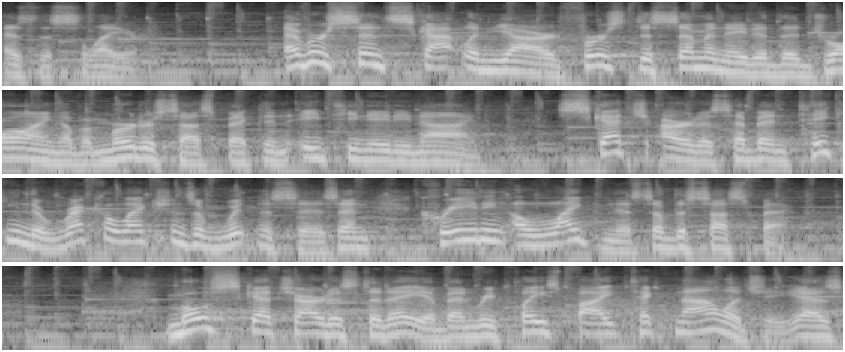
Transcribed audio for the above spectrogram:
as the slayer. Ever since Scotland Yard first disseminated the drawing of a murder suspect in 1889, sketch artists have been taking the recollections of witnesses and creating a likeness of the suspect. Most sketch artists today have been replaced by technology, as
